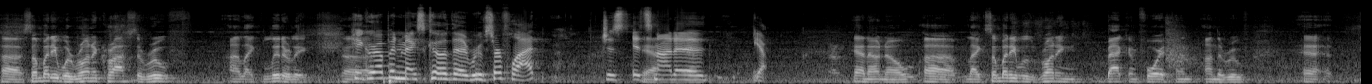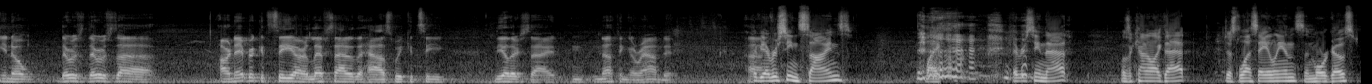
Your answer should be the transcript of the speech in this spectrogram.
Uh, somebody would run across the roof, uh, like literally. Uh, he grew up in Mexico. The roofs are flat. Just it's Yeah, not a yeah. Yeah, no, no. Uh, like somebody was running back and forth on, on the roof. Uh, you know, there was there was uh, our neighbor could see our left side of the house. We could see the other side. n- Nothing around it. Have you ever seen Signs? Like, ever seen that? Was it kind of like that? Just less aliens and more ghosts?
